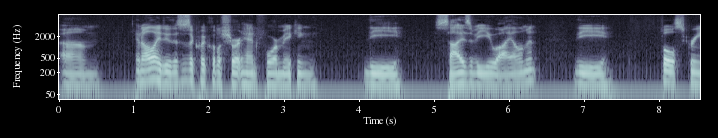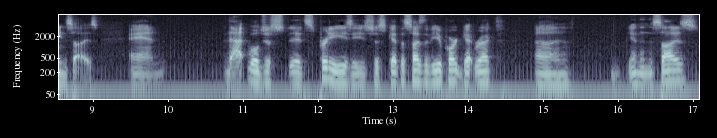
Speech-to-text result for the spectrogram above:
Um, and all I do, this is a quick little shorthand for making the size of a UI element the full screen size. And that will just, it's pretty easy. It's just get the size of the viewport, get rect, uh, and then the size,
